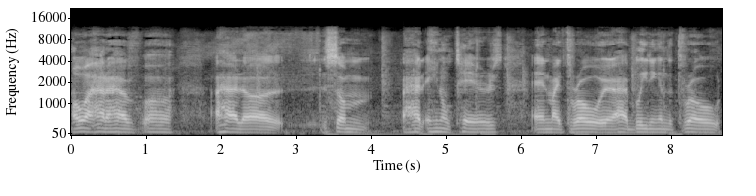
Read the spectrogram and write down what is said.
oh, I had to have, uh, I had uh, some, I had anal tears and my throat, I had bleeding in the throat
